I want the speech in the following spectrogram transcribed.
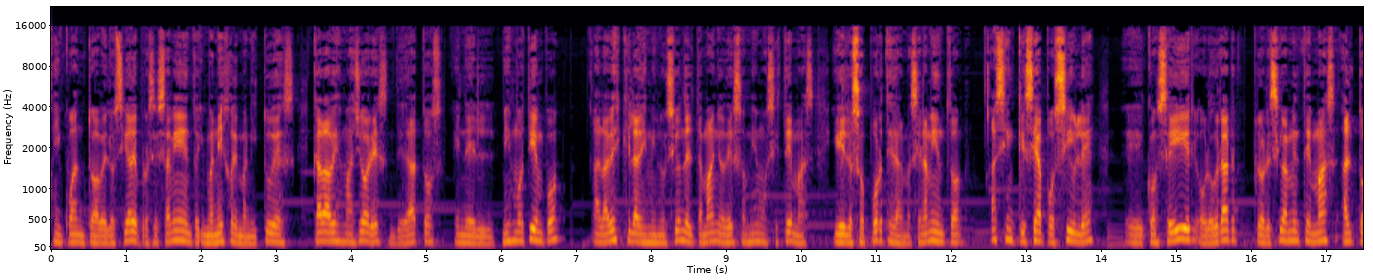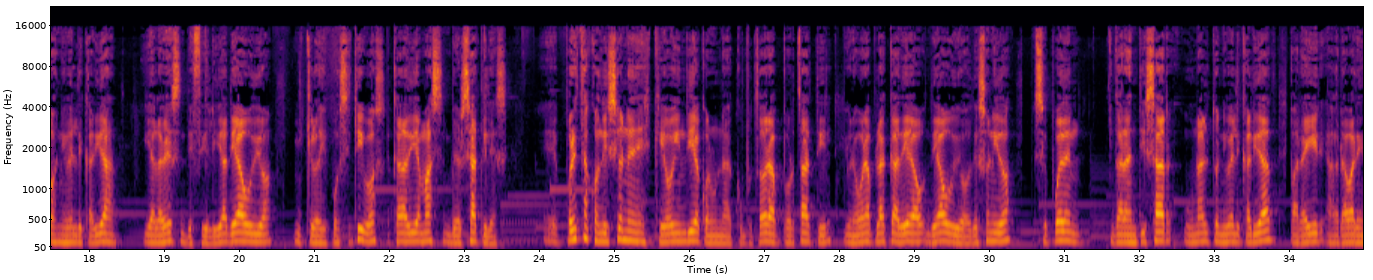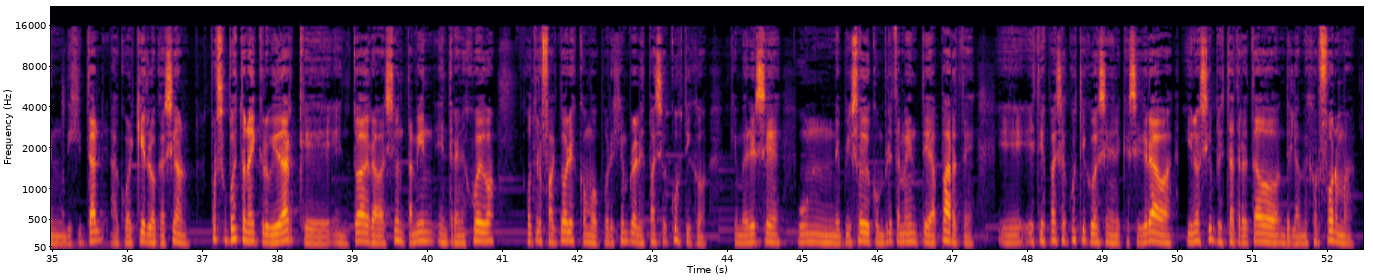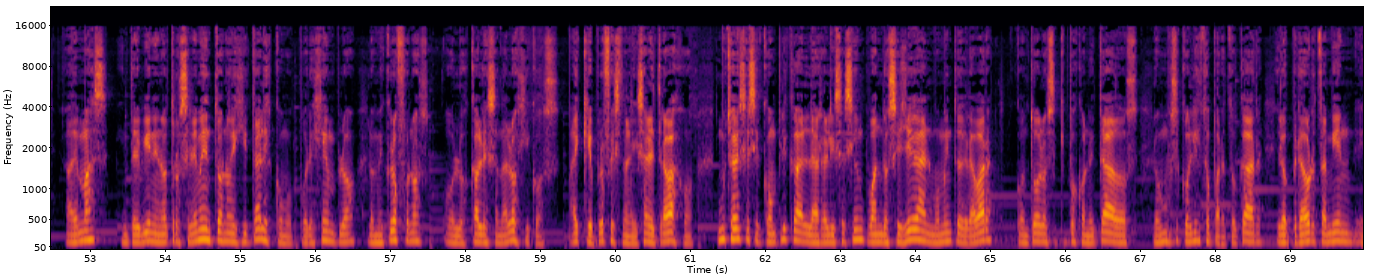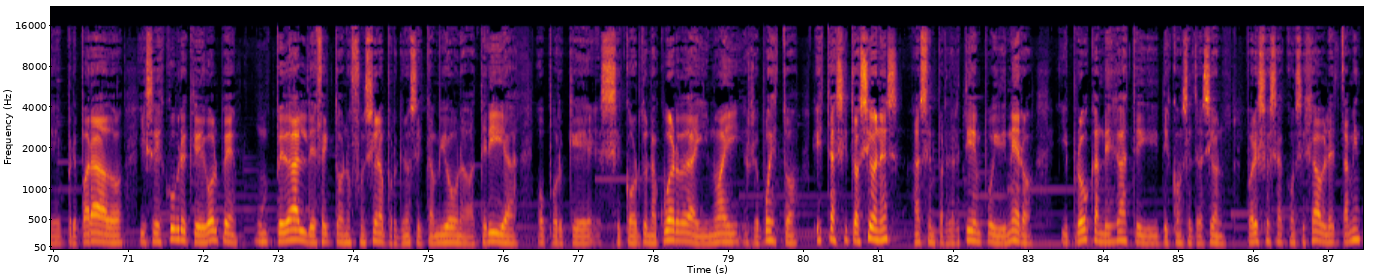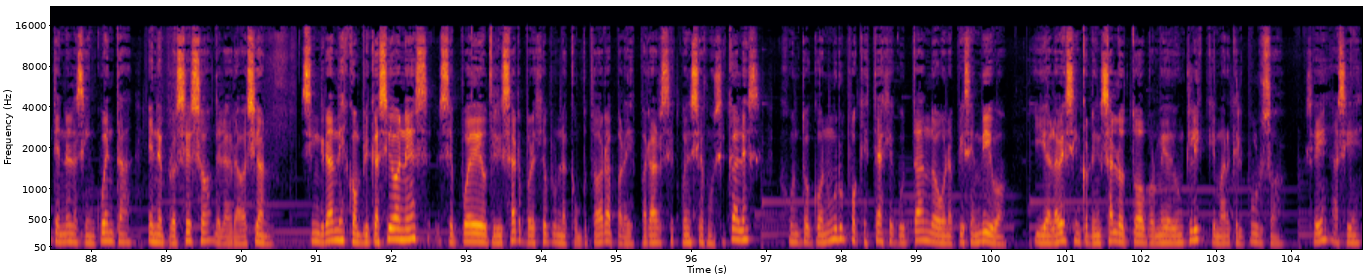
en cuanto a velocidad de procesamiento y manejo de magnitudes cada vez mayores de datos en el mismo tiempo, a la vez que la disminución del tamaño de esos mismos sistemas y de los soportes de almacenamiento hacen que sea posible eh, conseguir o lograr progresivamente más altos niveles de calidad y a la vez de fidelidad de audio y que los dispositivos cada día más versátiles eh, por estas condiciones es que hoy en día con una computadora portátil y una buena placa de, de audio o de sonido se pueden garantizar un alto nivel de calidad para ir a grabar en digital a cualquier locación. Por supuesto no hay que olvidar que en toda grabación también entra en juego otros factores como por ejemplo el espacio acústico, que merece un episodio completamente aparte. Eh, este espacio acústico es en el que se graba y no siempre está tratado de la mejor forma. Además, intervienen otros elementos no digitales como por ejemplo los micrófonos o los cables analógicos. Hay que profesionalizar el trabajo. Muchas veces se complica la realización cuando se llega al momento de grabar con todos los equipos conectados, los músicos listos para tocar, el operador también eh, preparado y se descubre que de golpe un pedal de efecto no funciona porque no se cambió una batería o porque se cortó una cuerda y no hay repuesto. Estas situaciones hacen perder tiempo y dinero y provocan desgaste y desconcentración. Por eso es aconsejable también tenerlas en cuenta en el proceso de la grabación. Sin grandes complicaciones se puede utilizar por ejemplo una computadora para disparar secuencias musicales junto con un grupo que está ejecutando una pieza en vivo y a la vez sincronizarlo todo por medio de un clic que marque el pulso. ¿Sí? Así.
